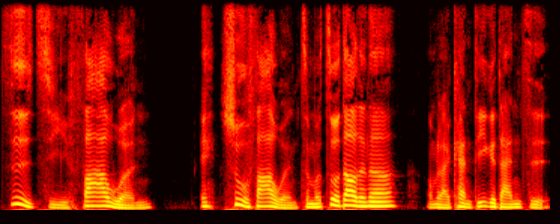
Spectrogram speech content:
自己发文，诶，树发文怎么做到的呢？我们来看第一个单字，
